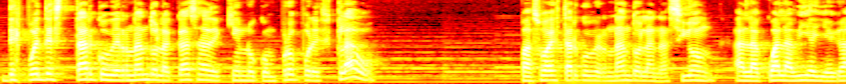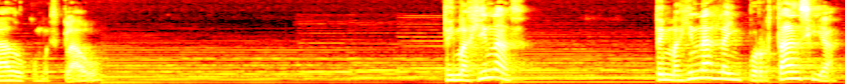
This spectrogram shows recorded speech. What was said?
después de estar gobernando la casa de quien lo compró por esclavo, pasó a estar gobernando la nación a la cual había llegado como esclavo. ¿Te imaginas? ¿Te imaginas la importancia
